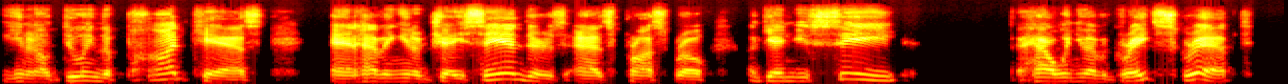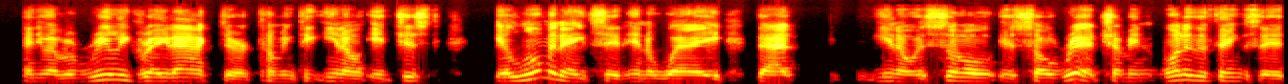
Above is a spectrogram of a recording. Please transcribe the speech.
you know, doing the podcast and having, you know, Jay Sanders as Prospero, again, you see how when you have a great script and you have a really great actor coming to you know it just illuminates it in a way that you know is so is so rich. I mean one of the things that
